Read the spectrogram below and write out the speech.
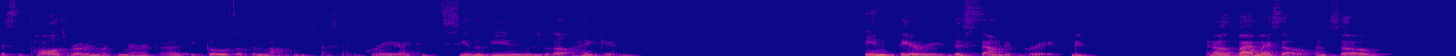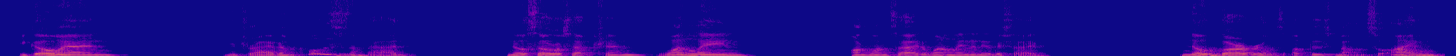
it's the tallest road in North America. It goes up the mountain. So I said, great, I can see the views without hiking. In theory, this sounded great. and I was by myself. And so you go in, you drive. I'm like, oh, this isn't bad. No cell reception, one lane on one side, one lane on the other side. No guardrails up this mountain. So I'm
